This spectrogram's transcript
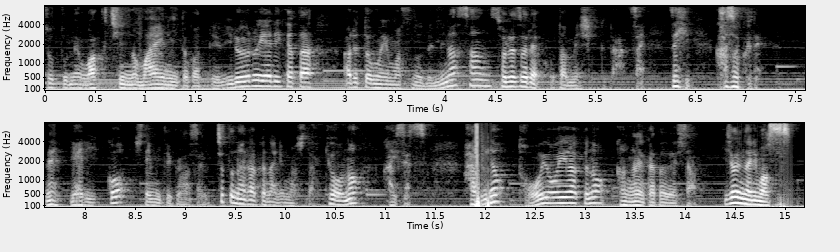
ちょっとねワクチンの前にとかっていういろいろやり方あると思いますので皆さんそれぞれお試しください。是非家族でねやりっこしてみてください。ちょっと長くなりました。今日の解説。針の東洋医学の考え方でした。以上になります。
